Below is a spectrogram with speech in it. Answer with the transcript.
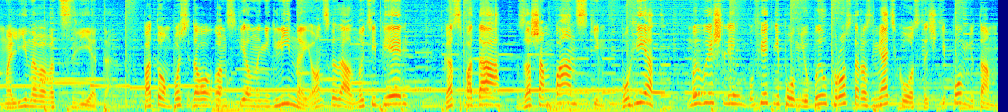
малинового цвета. Потом, после того, как он спел на Неглиной, он сказал, ну теперь, господа, за шампанским, буфет. Мы вышли, буфет не помню, был просто размять косточки. Помню там,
